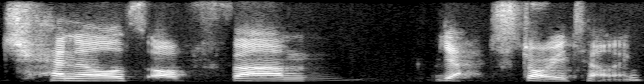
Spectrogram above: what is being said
channels of um, yeah storytelling?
